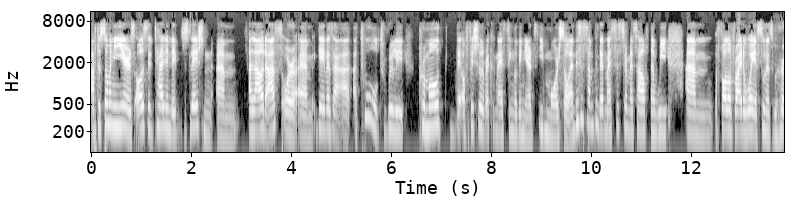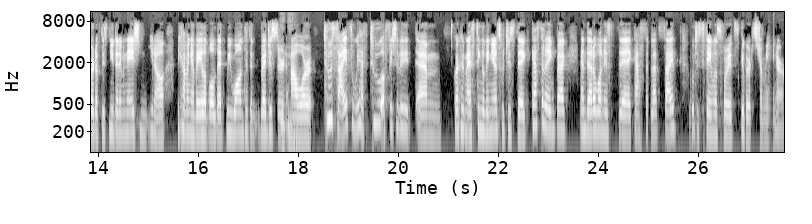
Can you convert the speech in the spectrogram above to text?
after so many years, also Italian legislation um, allowed us or um, gave us a, a, tool to really promote the official recognized single vineyards even more so. And this is something that my sister and myself then we um, followed right away as soon as we heard of this new denomination, you know, becoming available that we wanted and registered mm-hmm. our two sites. So we have two officially um, recognized single vineyards, which is the Castello Ringberg, and the other one is the Kastelaz site, which is famous for its Gewürztraminer.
